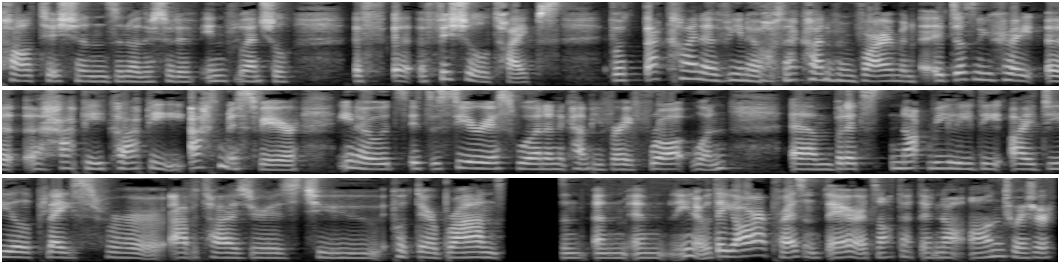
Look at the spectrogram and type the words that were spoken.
politicians and other sort of influential uh, official types. But that kind of, you know, that kind of environment, it doesn't create a, a, happy, clappy atmosphere. You know, it's, it's a serious one and it can be a very fraught one. Um, but it's not really the ideal place for advertisers to put their brands and, and, and, you know, they are present there. It's not that they're not on Twitter.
